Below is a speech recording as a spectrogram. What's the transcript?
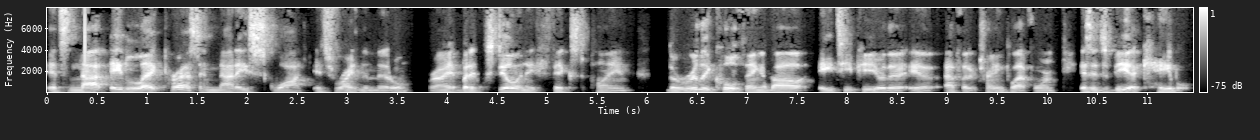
it's not a leg press and not a squat. It's right in the middle, right? But it's still in a fixed plane. The really cool thing about ATP or the uh, athletic training platform is it's via cable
